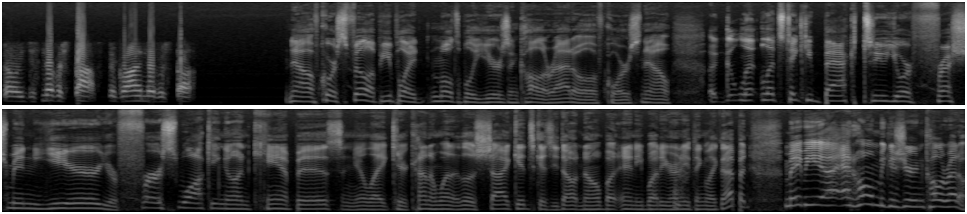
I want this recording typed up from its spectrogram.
So it just never stops. The grind never stops. Now, of course, Phillip, you played multiple years in Colorado, of course. Now, uh, let, us take you back to your freshman year, your first walking on campus, and you're like, you're kind of one of those shy kids because you don't know about anybody or anything like that, but maybe uh, at home because you're in Colorado.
